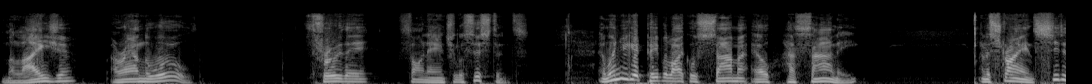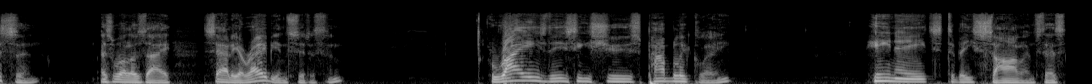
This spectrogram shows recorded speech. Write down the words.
Malaysia, around the world through their financial assistance. And when you get people like Osama al Hassani, an Australian citizen, as well as a Saudi Arabian citizen, raise these issues publicly, he needs to be silenced as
